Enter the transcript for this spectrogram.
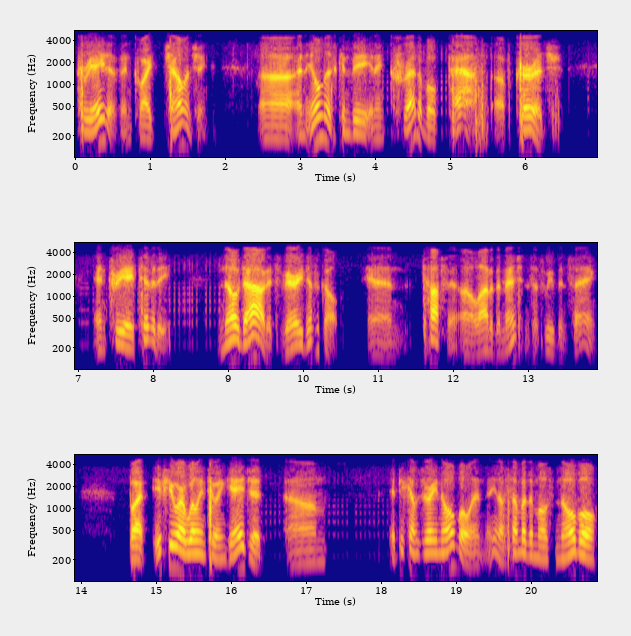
creative and quite challenging. Uh, an illness can be an incredible path of courage and creativity. No doubt it's very difficult and tough on a lot of dimensions, as we've been saying. But if you are willing to engage it, um, it becomes very noble. And you know, some of the most noble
